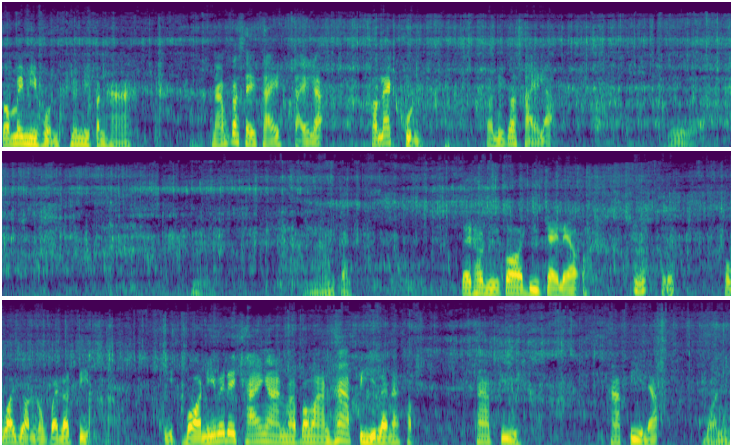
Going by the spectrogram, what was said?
ก็ไม่มีผลไม่มีปัญหา น้ำก็ใสๆใสแล้ว ตอนแรกขุ่น ตอนนี้ก็ใสแล้วนี่เอาน้ำกัน ได้เท่านี้ก็ดีใจแล้ว เพราะว่าหย่อนลงไปแล้วติด ติดบ่อนี้ไม่ได้ใช้งานมาประมาณ5ปีแล้วนะครับ5ปี5ปีแล้วบ่อนี้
